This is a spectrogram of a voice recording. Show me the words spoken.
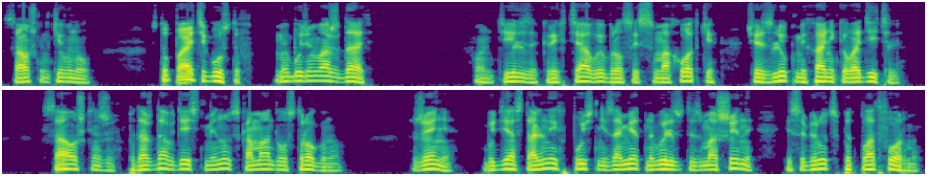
Саушкин кивнул. «Ступайте, Густав, мы будем вас ждать». Фон Тильзе, кряхтя, выбрался из самоходки через люк механика-водителя. Саушкин же, подождав 10 минут, скомандовал Строганову. «Женя, буди остальных, пусть незаметно вылезут из машины и соберутся под платформой».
